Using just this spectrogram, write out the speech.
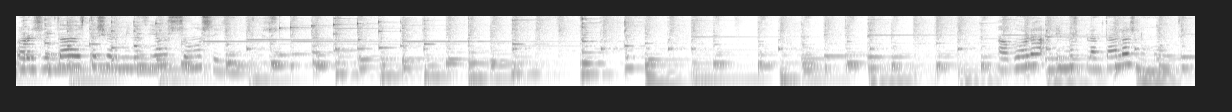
O resultado destas xerminacións son os seguintes. Agora imos plantalas no monte.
